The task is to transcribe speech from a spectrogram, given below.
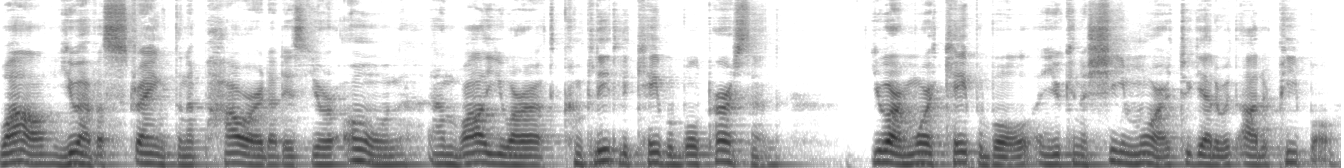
while you have a strength and a power that is your own, and while you are a completely capable person, you are more capable and you can achieve more together with other people.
